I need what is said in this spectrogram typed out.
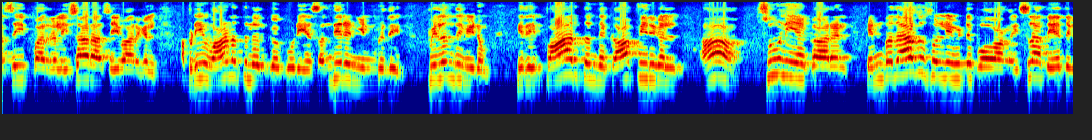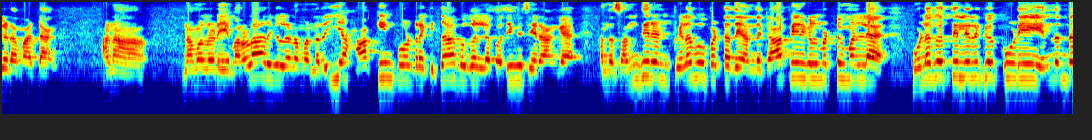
அசைப்பார்கள் இஷாரா செய்வார்கள். அப்படியே வானத்தில் இருக்கக்கூடிய சந்திரன் என்பது பிளந்துவிடும். இதை பார்த்த அந்த காப்பீர்கள் ஆ சூனியக்காரன் என்பதாக சொல்லிவிட்டு போவாங்க. இஸ்லாத்தை ஏத்துக்கிட மாட்டாங்க. ஆனா நம்மளுடைய வரலாறுகள்ல நம்ம நிறைய ஹாக்கின் போன்ற கிதாபுகள்ல பதிவு செய்யறாங்க அந்த சந்திரன் பிளவுபட்டதை அந்த காப்பீர்கள் மட்டுமல்ல உலகத்தில் இருக்கக்கூடிய எந்தெந்த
